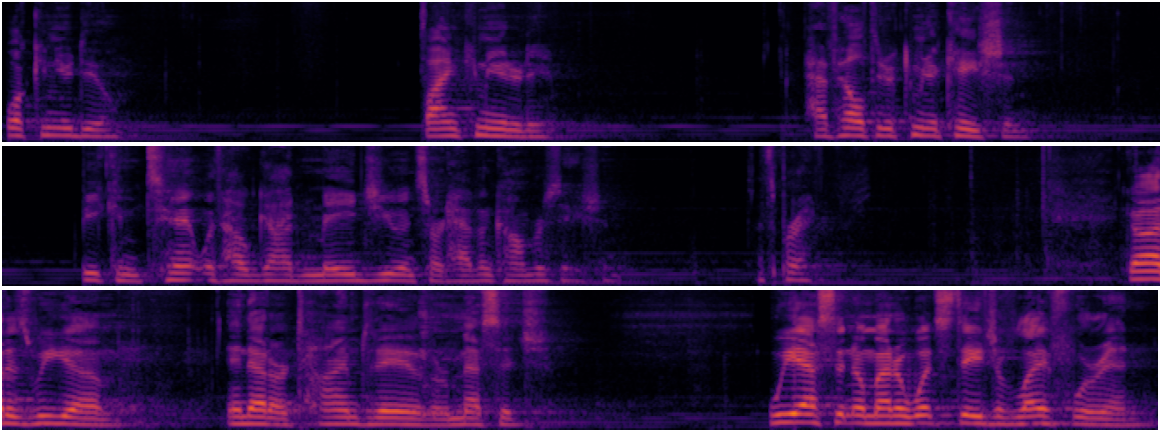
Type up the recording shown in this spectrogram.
What can you do? Find community, have healthier communication, be content with how God made you, and start having conversation. Let's pray. God, as we um, end out our time today of our message, we ask that no matter what stage of life we're in,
